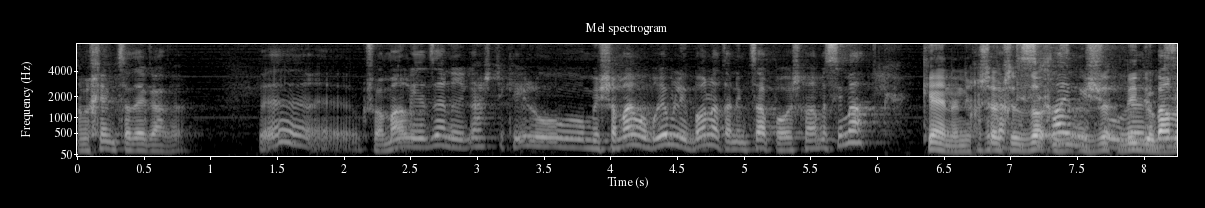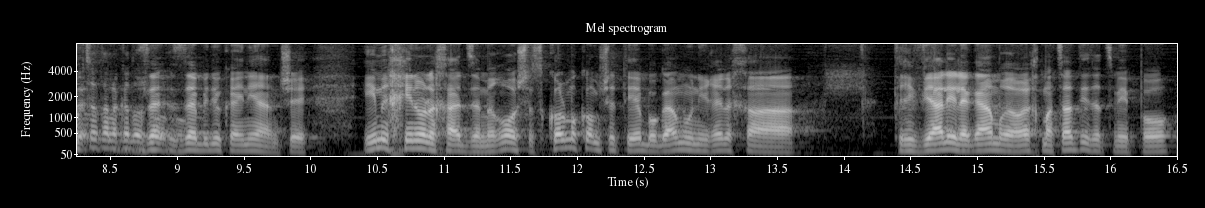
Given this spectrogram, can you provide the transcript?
המכין מצעדי גבר. וכשהוא אמר לי את זה, אני הרגשתי כאילו, משמיים אומרים לי, בואנה, אתה נמצא פה, יש לך משימה. כן, אני חושב לקחתי שזו... שיחה עם מישהו ודיברנו קצת על הקדוש ברוך הוא. זה בדיוק העניין, שאם הכינו לך את זה מראש, אז כל מקום שתהיה בו, גם אם הוא נראה לך טריוויאלי לגמרי, או איך מצאתי את עצמי פה,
